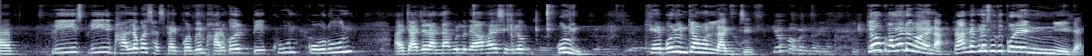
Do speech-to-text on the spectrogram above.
আর প্লিজ প্লিজ ভালো করে সাবস্ক্রাইব করবেন ভালো করে দেখুন করুন। আর যা যা রান্নাগুলো দেওয়া হয় সেগুলো করুন। খেয়ে বলুন কেমন লাগছে। কেউ কমেন্ট করে না। রান্নাগুলো শুধু করে নিয়ে যায়।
